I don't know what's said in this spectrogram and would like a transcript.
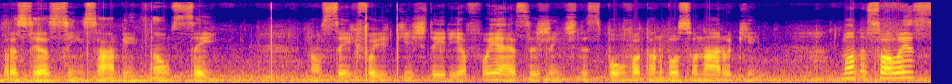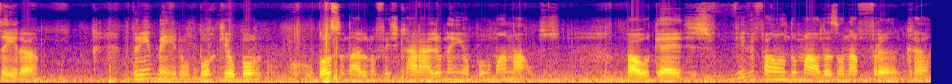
para ser assim, sabe? Não sei. Não sei foi que histeria foi essa, gente, desse povo votar no Bolsonaro aqui. Mano, só lezeira. Primeiro, porque o, Bo o Bolsonaro não fez caralho nenhum por Manaus. Paulo Guedes vive falando mal da Zona Franca.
